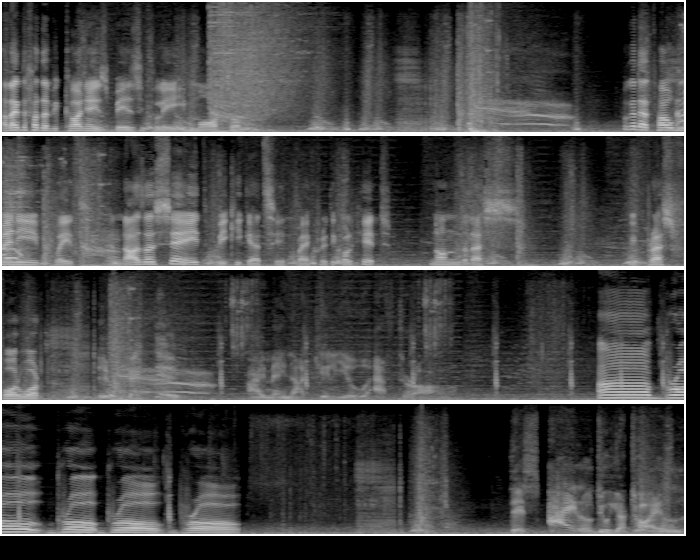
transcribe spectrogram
I like the fact that Viconia is basically immortal. Look at that, how many plates. And as I said, Vicky gets hit by a critical hit. Nonetheless, we press forward. Effective. I may not kill you after all. Uh, bro, bro, bro, bro. This I'll do your toil.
